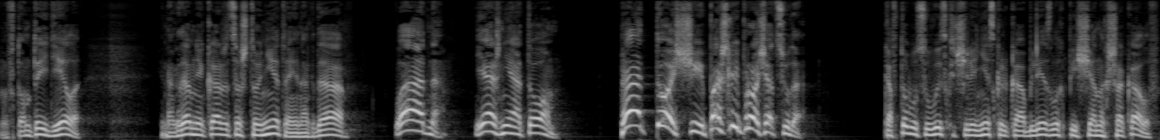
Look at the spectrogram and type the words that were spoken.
Ну, в том-то и дело. Иногда мне кажется, что нет, а иногда... Ладно, я же не о том. А, тощие, пошли прочь отсюда! К автобусу выскочили несколько облезлых песчаных шакалов.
